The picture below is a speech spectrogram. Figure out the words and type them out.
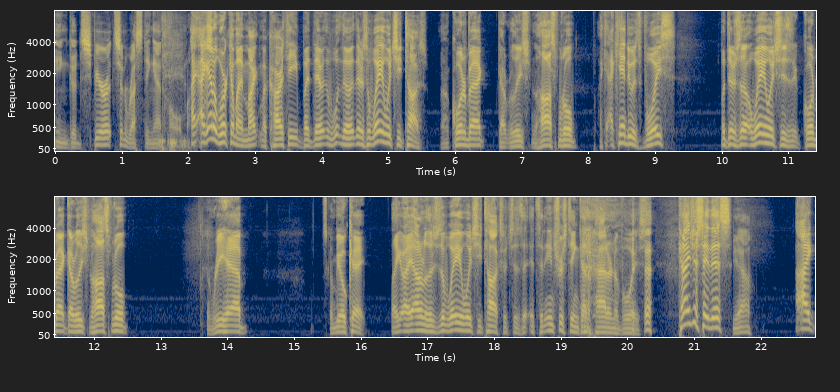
in good spirits and resting at home. I, I got to work on my Mike McCarthy, but there, the, there's a way in which he talks. Uh, quarterback got released from the hospital. I, I can't do his voice, but there's a way in which his quarterback got released from the hospital. The rehab, it's gonna be okay. Like I, I don't know. There's a way in which he talks, which is it's an interesting kind of pattern of voice. Can I just say this? Yeah. I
